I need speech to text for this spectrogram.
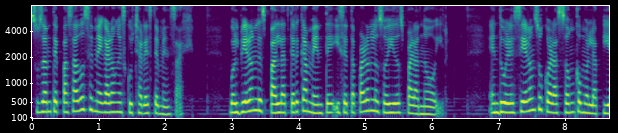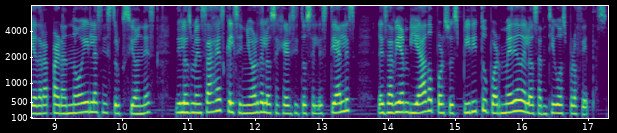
Sus antepasados se negaron a escuchar este mensaje. Volvieron la espalda tercamente y se taparon los oídos para no oír. Endurecieron su corazón como la piedra para no oír las instrucciones ni los mensajes que el Señor de los ejércitos celestiales les había enviado por su espíritu por medio de los antiguos profetas.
